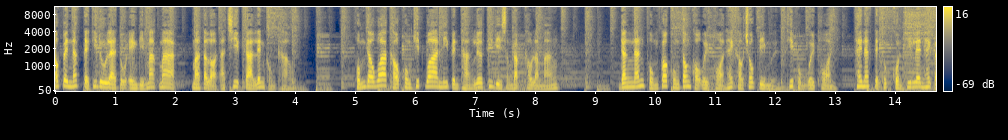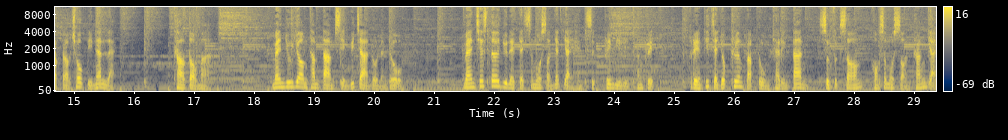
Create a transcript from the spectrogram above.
เขาเป็นนักเตะที่ดูแลตัวเองดีมากๆ มาตลอดอาชีพการเล่นของเขา ผมเดาว่าเขาคงคิดว่านี่เป็นทางเลือกที่ดีสำหรับเขาละมั้ง ดังนั้นผมก็คงต้องขออวยพรให้เขาโชคดีเหมือนที่ผมอวยพร ให้นักเตะทุกคนที่เล่นให้กับเราโชคดีนั่นแหละ ข่าวต่อมา แมนยูยอมทำตามเสียงวิจารณ์โรนัลโด แมนเชสเตอร์ยูไนเต็ดสโมสรยักษ์ใหญ่แห่งศึกพรีเมียร์ลีกอังกฤษ เตรียมที่จะยกเครื่องปรับปรุงแคริงตันศูนย์ฝึกซ้อมของสโมสรครั้งใหญ่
